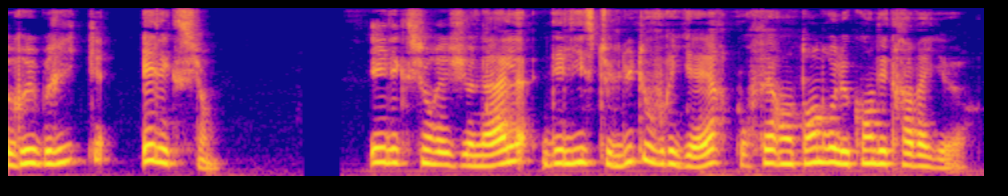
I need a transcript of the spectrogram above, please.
Rubrique Élections. Élections régionales des listes lutte ouvrière pour faire entendre le camp des travailleurs.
